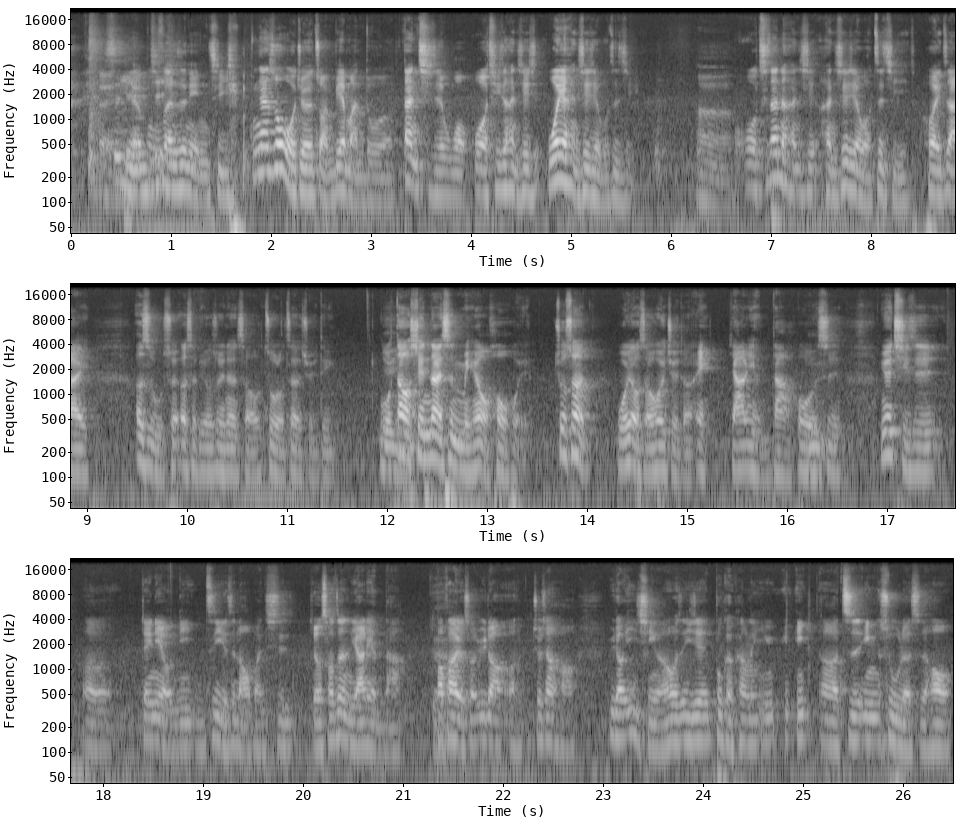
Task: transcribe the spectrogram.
是你的部分是年纪。应该说，我觉得转变蛮多的，但其实我我其实很谢谢，我也很谢谢我自己。呃，我是真的很谢很谢谢我自己，会在二十五岁、二十六岁那时候做了这个决定。我到现在是没有后悔，就算。我有时候会觉得，哎、欸，压力很大，或者是、嗯、因为其实，呃，Daniel，你你自己也是老板，其实有时候真的压力很大，包括有时候遇到，呃，就像好遇到疫情啊，或者一些不可抗力因因呃之因素的时候，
